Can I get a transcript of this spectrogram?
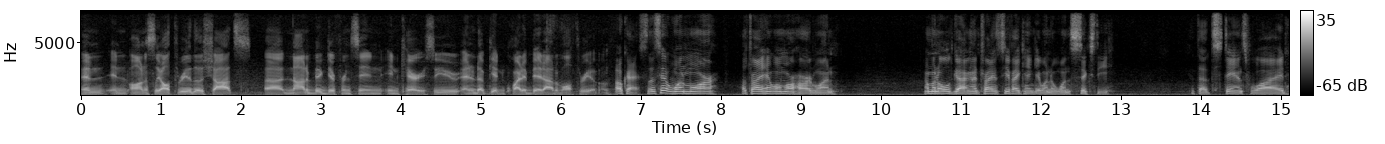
and, and honestly, all three of those shots, uh, not a big difference in, in carry, so you ended up getting quite a bit out of all three of them. Okay, so let's hit one more. I'll try to hit one more hard one. I'm an old guy, I'm gonna try and see if I can get one to 160. Get that stance wide.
